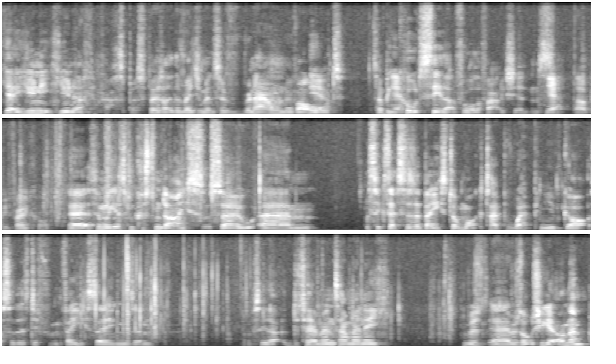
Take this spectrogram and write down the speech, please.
yeah, unique unit. I suppose, like the regiments of renown of old. Yeah. So it'd be Yeah. cool to see that for all the factions. Yeah, that would be very cool. Uh, so we get some custom dice. So um, successes are based on what type of weapon you've got. So there's different facings, and obviously that determines how many res- uh, results you get on them.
